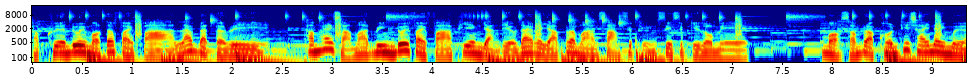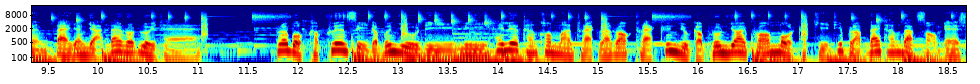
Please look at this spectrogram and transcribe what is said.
ขับเคลื่อนด้วยมอเตอร์ไฟฟ้าและแบตเตอรี่ ทำให้สามารถวิ่งด้วยไฟฟ้าเพียงอย่างเดียวได้ระยะประมาณ 30-40 กิโลเมตร เหมาะสำหรับคนที่ใช้ในเมือง แต่ยังอยากได้รถลุยแท้ ระบบขับเคลื่อน 4WD มีให้เลือกทั้ง Command Track และ Rock Track ขึ้นอยู่กับรุ่นย่อยพร้อมโหมดขับขี่ที่ปรับได้ทั้งแบบ 2H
